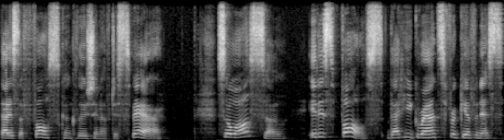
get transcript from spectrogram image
that is the false conclusion of despair, so also it is false that he grants forgiveness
